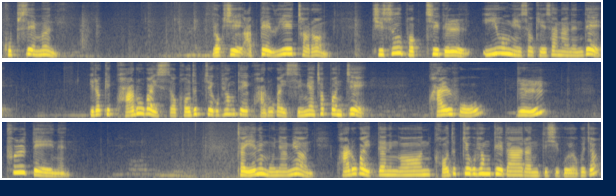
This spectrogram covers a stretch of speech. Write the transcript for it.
곱셈은 역시 앞에 위에처럼 지수 법칙을 이용해서 계산하는데 이렇게 괄호가 있어. 거듭 제곱 형태의 괄호가 있으면 첫 번째 괄호를 풀 때에는 자, 얘는 뭐냐면 괄호가 있다는 건 거듭 제곱 형태다 라는 뜻이고요. 그죠?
